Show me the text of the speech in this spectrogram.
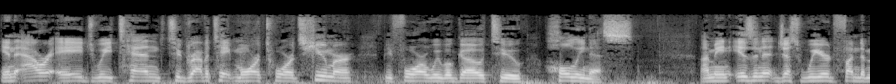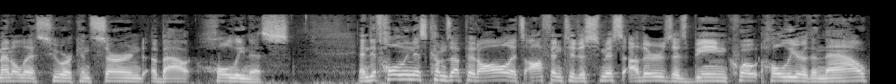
In our age, we tend to gravitate more towards humor before we will go to holiness. I mean, isn't it just weird fundamentalists who are concerned about holiness? And if holiness comes up at all, it's often to dismiss others as being, quote, holier than thou,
